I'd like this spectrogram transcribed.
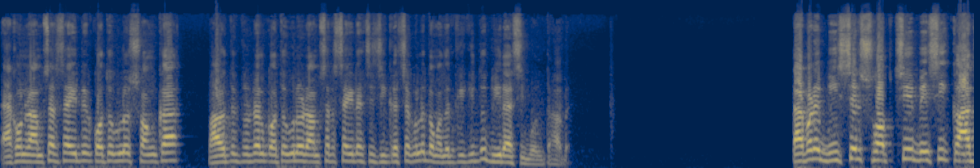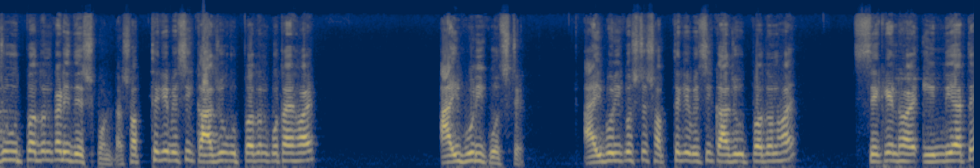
এখন রামসার সাইটের কতগুলো সংখ্যা, ভারতের টোটাল কতগুলো রামসার সাইট আছে জিজ্ঞাসা করলে তোমাদেরকে কিন্তু বিরাশি বলতে হবে। তারপরে বিশ্বের সবচেয়ে বেশি কাজু উৎপাদনকারী দেশ কোনটা? সব থেকে বেশি কাজু উৎপাদন কোথায় হয়? আইভরি কোস্টে আইভরি কোস্টে সব থেকে বেশি কাজু উৎপাদন হয়। সেকেন্ড হয় ইন্ডিয়াতে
